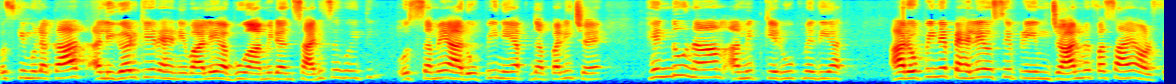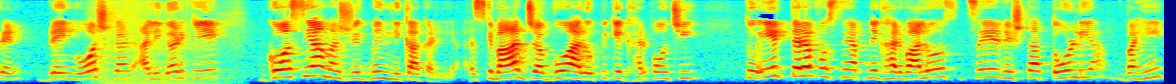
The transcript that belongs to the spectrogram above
उसकी मुलाकात अलीगढ़ के रहने वाले अबू आमिर अंसारी से हुई थी। उस समय आरोपी ने अपना परिचय हिंदू नाम अमित के रूप में दिया। आरोपी ने पहले उसे प्रेम जाल में फंसाया और फिर ब्रेन वॉश कर अलीगढ़ के गौसिया मस्जिद में निकाह कर लिया। इसके बाद जब वो आरोपी के घर पहुँची तो एक तरफ़ उसने अपने घर वालों से रिश्ता तोड़ लिया। वहीं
